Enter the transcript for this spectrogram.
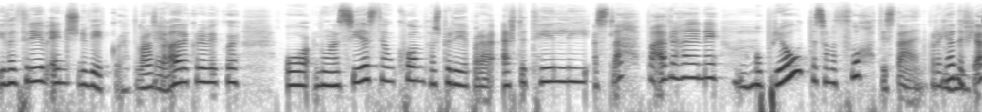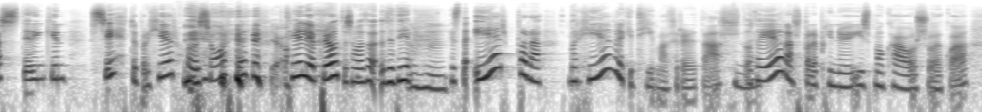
ég fæ þrif í viku. Það var alltaf Já. aðra hverju viku. Og núna síðast þegar hún kom þá spurði ég bara, ertu til í að sleppa efrihæðinni og brjóta saman þvott í staðin, bara hérna er fjastýringin sittu bara hér og það sjónvarpið til ég að brjóta saman þvott. Því að þess, það er bara, maður hefur ekki tíma fyrir þetta allt og það er allt bara pínu í smá kaos og eitthvað.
